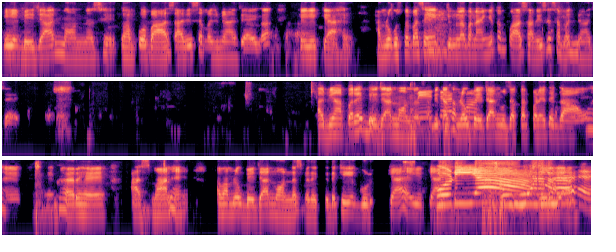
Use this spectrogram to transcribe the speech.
कि ये बेजान मोनस है। तो हमको आसानी समझ में आ जाएगा कि ये क्या है। हम लोग उस पर बस एक जुमला बनाएँगे तो हमको आसानी से समझ में आ जाएगा। अब यहाँ पर है बेजान मोनस अभी तक हम लोग बेजान मुजक्कर पढ़े थे। गाँव है घर है आसमान है। अब हम लोग बेजान मोहनस में देखते हैं। देखिए ये गुड़ क्या है ये क्या गुड़िया। गुड़िया।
